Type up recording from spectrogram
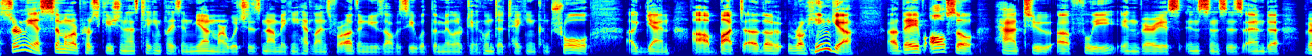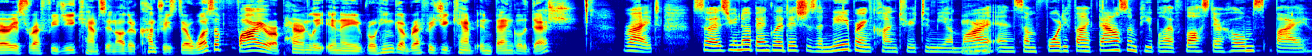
certainly, a similar persecution has taken place in Myanmar, which is now making headlines for other news, obviously, with the military junta taking control again. Uh, but uh, the Rohingya, uh, they've also had to flee in various instances and various refugee camps in other countries. There was a fire apparently in a Rohingya refugee camp in Bangladesh. Right. So, as you know, Bangladesh is a neighboring country to Myanmar, mm-hmm. and some 45,000 people have lost their homes by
